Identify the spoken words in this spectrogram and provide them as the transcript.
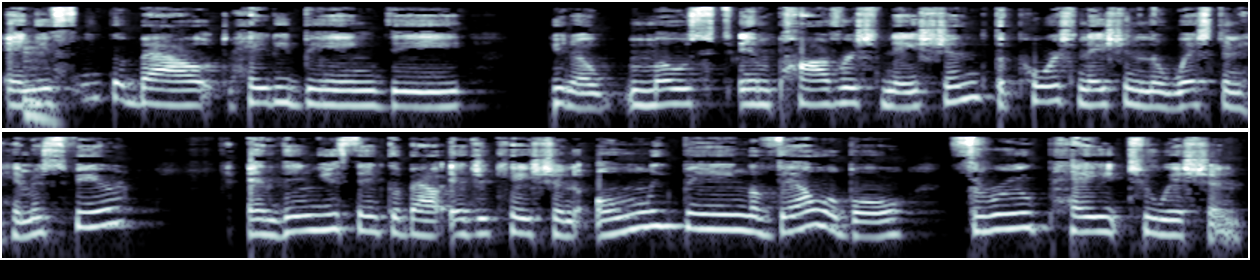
And mm. you think about Haiti being the, you know, most impoverished nation, the poorest nation in the Western hemisphere. And then you think about education only being available through paid tuition.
